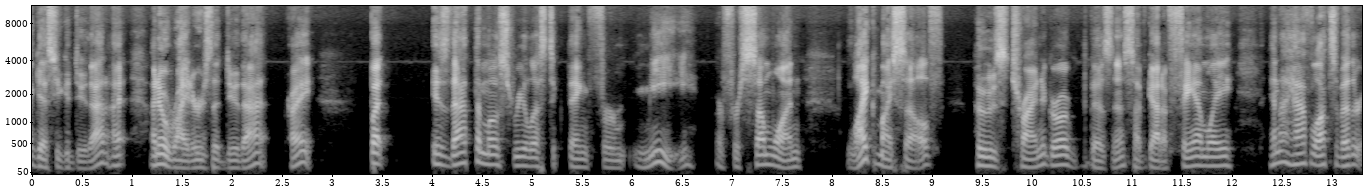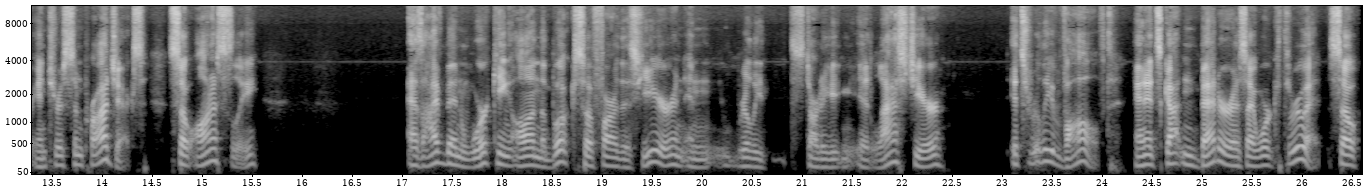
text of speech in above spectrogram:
i guess you could do that. I, I know writers that do that right is that the most realistic thing for me or for someone like myself who's trying to grow a business? I've got a family and I have lots of other interests and projects. So honestly, as I've been working on the book so far this year and, and really starting it last year, it's really evolved and it's gotten better as I work through it. So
